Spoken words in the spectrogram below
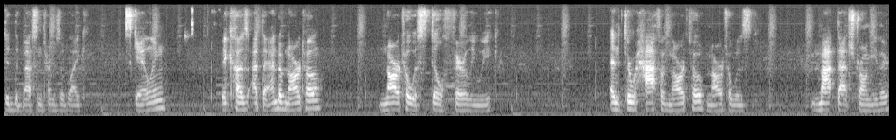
did the best in terms of like scaling, because at the end of Naruto, Naruto was still fairly weak, and through half of Naruto, Naruto was not that strong either.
